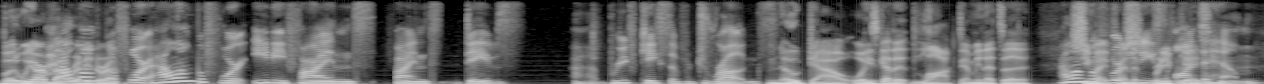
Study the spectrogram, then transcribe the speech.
But we are about how ready to wrap. before how long before Edie finds finds Dave's uh, briefcase of drugs? No doubt. Well, he's got it locked. I mean, that's a. How long she might before find the she's briefcase. onto him?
